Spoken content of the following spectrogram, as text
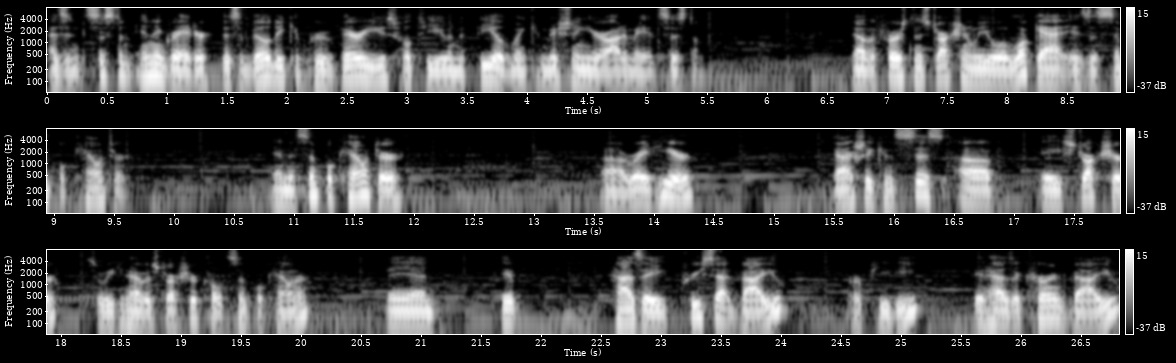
As a system integrator, this ability can prove very useful to you in the field when commissioning your automated system. Now the first instruction we will look at is a simple counter. And the simple counter uh, right here actually consists of a structure. So we can have a structure called simple counter and it has a preset value or PV. It has a current value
